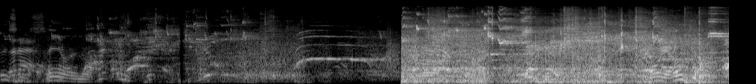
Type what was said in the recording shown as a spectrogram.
What is he saying right now. Oh, yeah, okay.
